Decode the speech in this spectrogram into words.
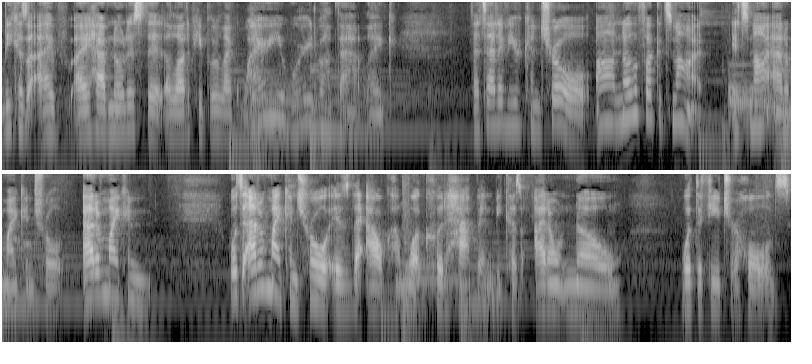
because I've I have noticed that a lot of people are like, "Why are you worried about that?" Like that's out of your control. Uh, no, the fuck, it's not. It's not out of my control. Out of my con. what's out of my control is the outcome, what could happen, because I don't know what the future holds.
